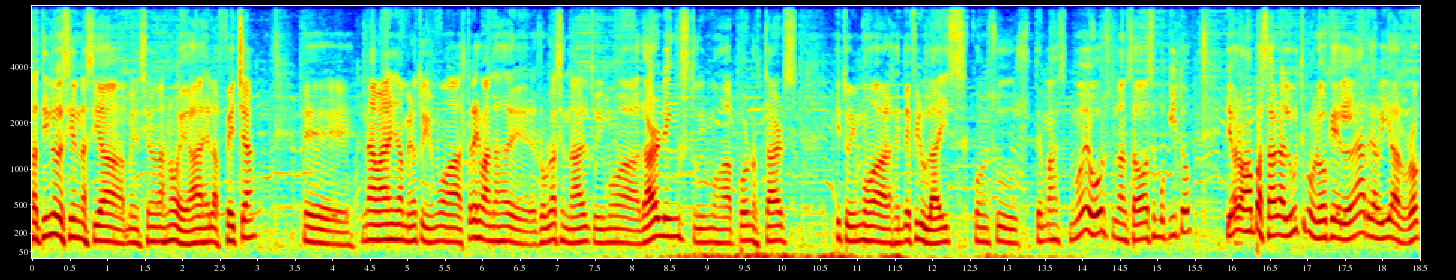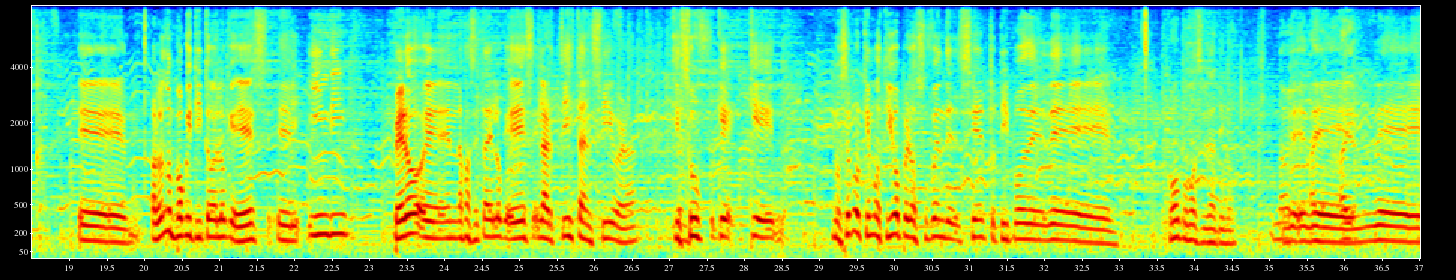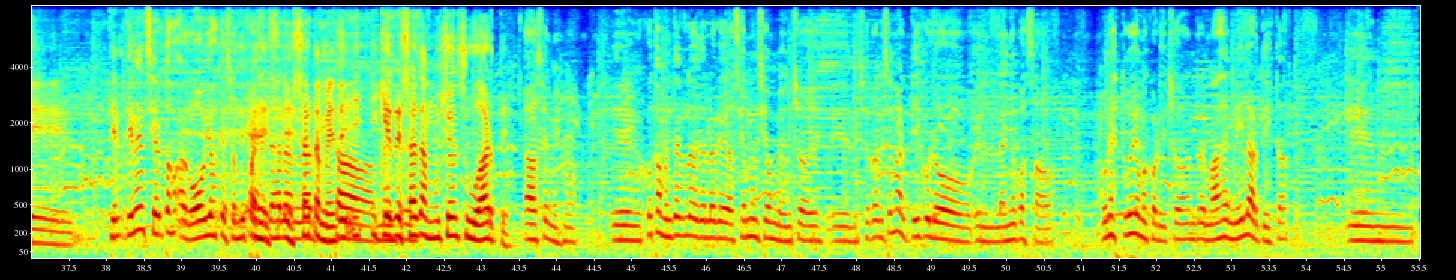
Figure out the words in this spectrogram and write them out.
Santino recién hacía mención a las novedades de la fecha. Eh, nada más y nada menos tuvimos a tres bandas de rock nacional. Tuvimos a Darlings, tuvimos a Porno Stars y tuvimos a la gente de Firulais con sus temas nuevos lanzados hace poquito. Y ahora vamos a pasar al último bloque de Larga Vida Rock. eh, hablando un poquitito de lo que es el indie, pero eh, en la faceta de lo que es el artista en sí, ¿verdad? Que, suf- que, que no sé por qué motivo, pero sufren de cierto tipo de. de- ¿Cómo podemos decir, Santino? No, de, hay- de- hay- de- tien- tienen ciertos agobios que son diferentes es- a la exactamente, y, y que resaltan mucho en su arte. Así mismo. Eh, justamente lo, de lo que hacía mención Bencho es, eh, se realizó un artículo el año pasado, un estudio mejor dicho, entre más de mil artistas, eh,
